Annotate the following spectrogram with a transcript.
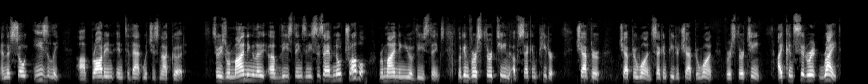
and they're so easily uh, brought in into that which is not good. So he's reminding the, of these things, and he says, I have no trouble reminding you of these things. Look in verse 13 of 2 Peter chapter, chapter 1, 2 Peter chapter 1, verse 13. I consider it right,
